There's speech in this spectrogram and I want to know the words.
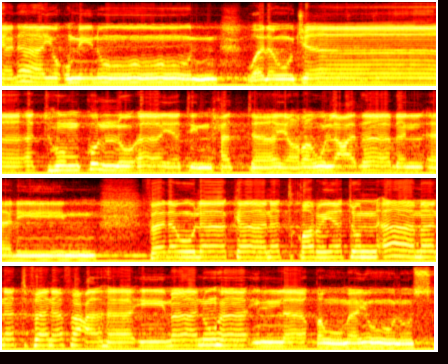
لا يؤمنون ولو جاءتهم كل آية حتى يروا العذاب الأليم فلولا كانت قرية آمنت فنفعها إيمانها إلا قوم يونس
